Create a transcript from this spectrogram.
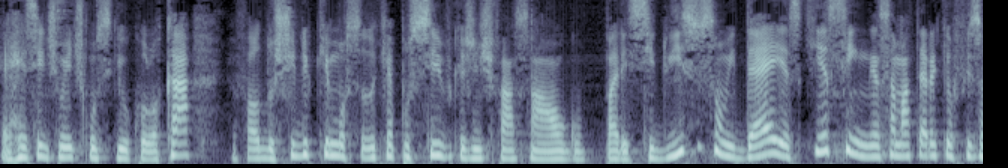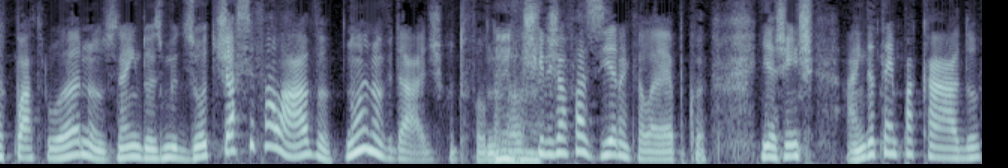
é, recentemente conseguiu colocar. Eu falo do Chile porque mostrando que é possível que a gente faça algo parecido. Isso são ideias que, assim, nessa matéria que eu fiz há quatro anos, né, em 2018, já se falava. Não é novidade que eu tô falando. Uhum. O Chile já fazia naquela época. E a gente ainda está empacado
